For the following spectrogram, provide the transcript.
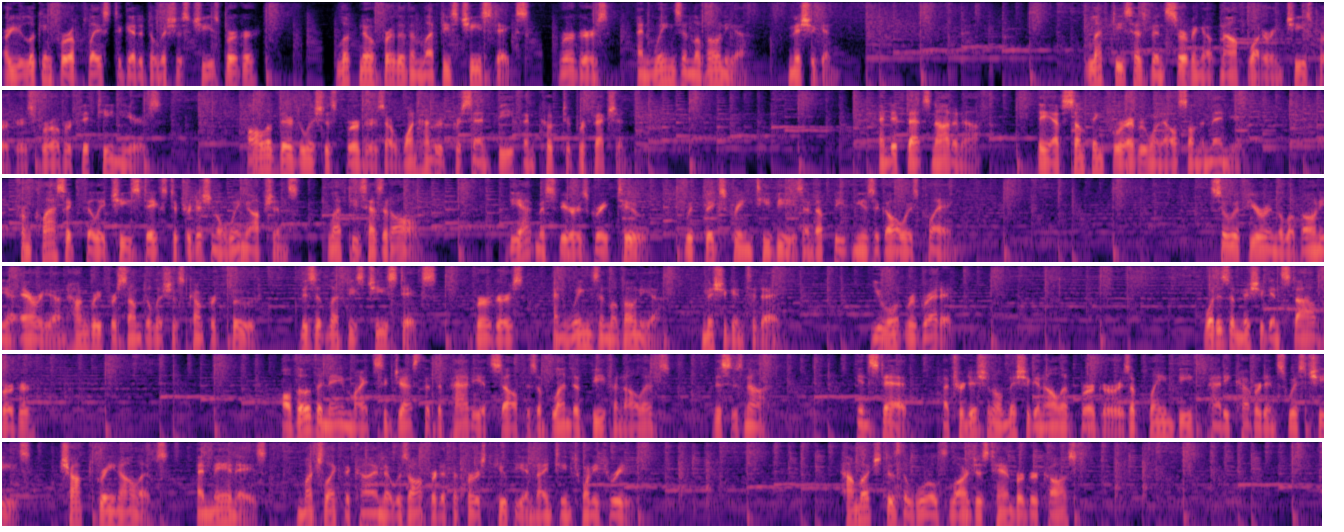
Are you looking for a place to get a delicious cheeseburger? Look no further than Lefty's Cheesesteaks, Burgers, and Wings in Livonia, Michigan. Lefty's has been serving up mouth-watering cheeseburgers for over 15 years. All of their delicious burgers are 100% beef and cooked to perfection. And if that's not enough, they have something for everyone else on the menu. From classic Philly cheesesteaks to traditional wing options, Lefty's has it all. The atmosphere is great too, with big screen TVs and upbeat music always playing. So if you're in the Livonia area and hungry for some delicious comfort food, visit Lefty's Cheesesteaks, Burgers, and Wings in Livonia, Michigan today. You won't regret it. What is a Michigan-style burger? Although the name might suggest that the patty itself is a blend of beef and olives, this is not. Instead, a traditional Michigan olive burger is a plain beef patty covered in Swiss cheese, chopped green olives, and mayonnaise, much like the kind that was offered at the first Kewpee in 1923. How much does the world's largest hamburger cost?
